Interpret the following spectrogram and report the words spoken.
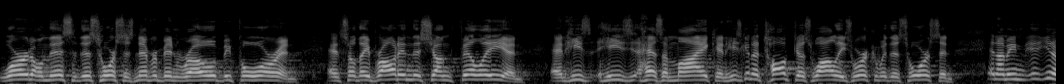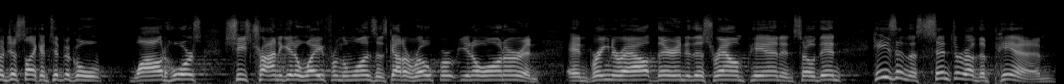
word on this that this horse has never been rode before. And, and so they brought in this young filly, and, and he's, he's has a mic and he's going to talk to us while he's working with his horse. And, and I mean, you know, just like a typical wild horse, she's trying to get away from the ones that's got a rope, uh, you know, on her and, and bring her out there into this round pen. And so then he's in the center of the pen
